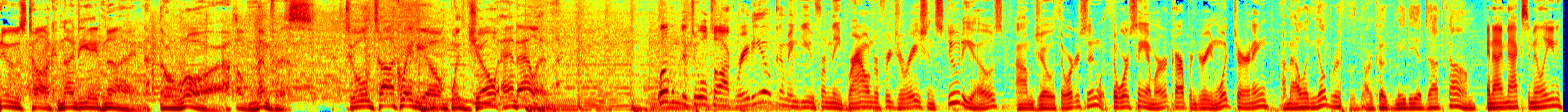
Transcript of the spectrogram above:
News Talk 98.9, the roar of Memphis. Tool Talk Radio with Joe and Alan. Welcome to Tool Talk Radio, coming to you from the Brown Refrigeration Studios. I'm Joe Thorderson with Thor's Hammer, Carpentry and Wood Turning. I'm Alan Gilbreth with darkoakmedia.com. And I'm Maximilian,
